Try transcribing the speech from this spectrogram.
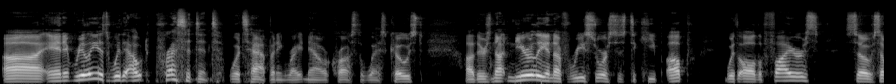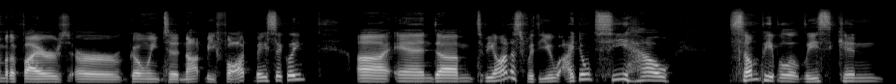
Uh, and it really is without precedent what's happening right now across the West Coast. Uh, there's not nearly enough resources to keep up with all the fires. So some of the fires are going to not be fought, basically. Uh, and um, to be honest with you, I don't see how some people at least can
